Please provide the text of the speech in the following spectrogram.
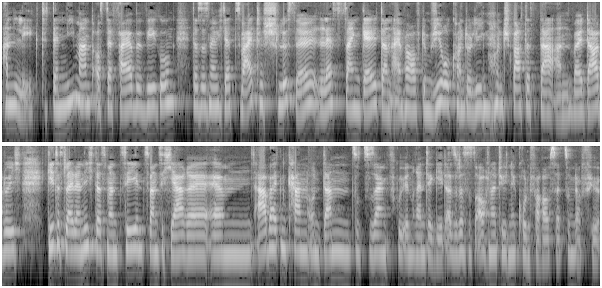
anlegt. Denn niemand aus der Fire-Bewegung, das ist nämlich der zweite Schlüssel, lässt sein Geld dann einfach auf dem Girokonto liegen und spart es da an. Weil dadurch geht es leider nicht, dass man 10, 20 Jahre ähm, arbeiten kann und dann sozusagen früh in Rente geht. Also das ist auch natürlich eine Grundvoraussetzung dafür.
